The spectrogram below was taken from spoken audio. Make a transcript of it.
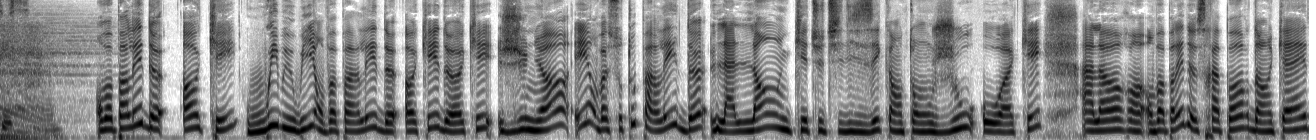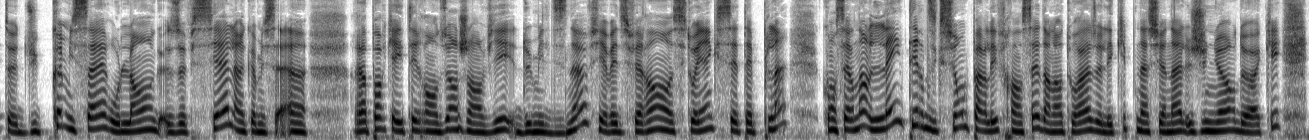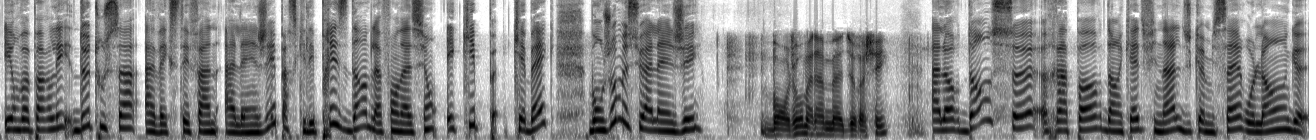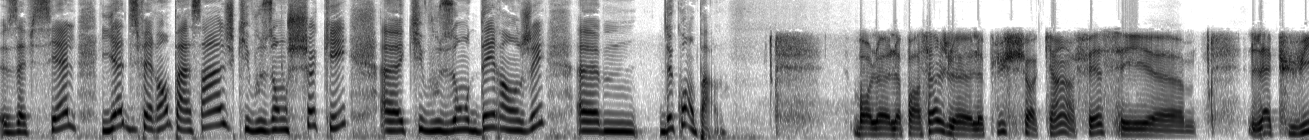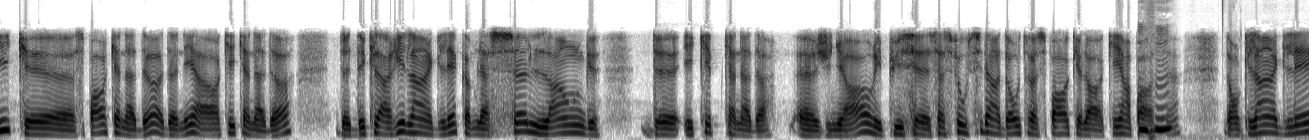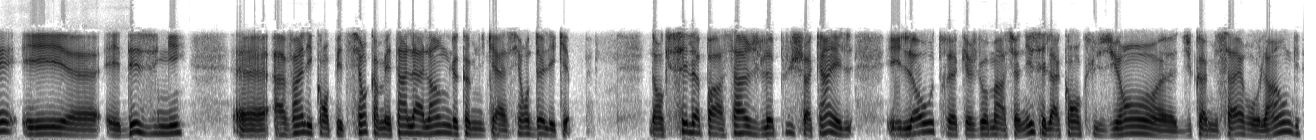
6. On va parler de hockey. Oui, oui, oui, on va parler de hockey, de hockey junior et on va surtout parler de la langue qui est utilisée quand on joue au hockey. Alors, on va parler de ce rapport d'enquête du commissaire aux langues officielles, un, un rapport qui a été rendu en janvier 2019. Il y avait différents citoyens qui s'étaient plaints concernant l'interdiction de parler français dans l'entourage de l'équipe nationale junior de hockey. Et on va parler de tout ça avec Stéphane Allinger parce qu'il est président de la Fondation Équipe Québec. Bonjour, Monsieur Allinger. Bonjour, Madame Durocher. Alors, dans ce rapport d'enquête finale du commissaire aux langues officielles, il y a différents passages qui vous ont choqué, euh, qui vous ont dérangé. Euh, de quoi on parle? Bon, le, passage le, plus choquant, en fait, c'est euh, l'appui que Sport Canada a donné à Hockey Canada de déclarer l'anglais comme la seule langue de équipe Canada euh, junior. Et puis, ça se fait aussi dans d'autres sports que le hockey en passant. Mhm. Donc, l'anglais est, euh, est désigné euh, avant les compétitions comme étant la langue de communication de l'équipe. Donc, c'est le passage le plus choquant. Et, l'autre que je dois mentionner, c'est la conclusion euh, du commissaire aux langues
